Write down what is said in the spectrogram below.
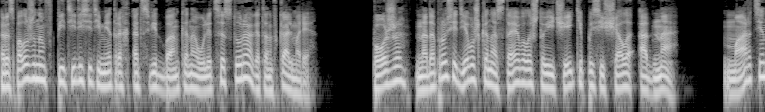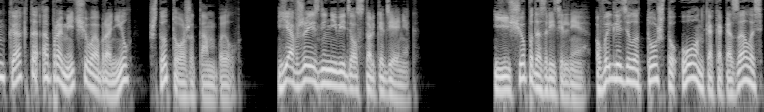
расположенном в 50 метрах от Свитбанка на улице Стурагатон в Кальмаре. Позже на допросе девушка настаивала, что ячейки посещала одна. Мартин как-то опрометчиво обронил, что тоже там был. «Я в жизни не видел столько денег». Еще подозрительнее выглядело то, что он, как оказалось,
